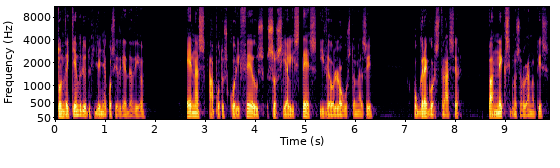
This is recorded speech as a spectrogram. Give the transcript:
Τον Δεκέμβριο του 1932, ένας από τους κορυφαίους σοσιαλιστές ιδεολόγους των Ναζί, ο Γκρέγκορ Στράσερ, πανέξυπνος οργανωτής,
